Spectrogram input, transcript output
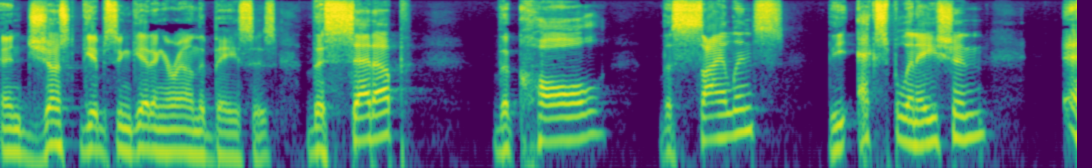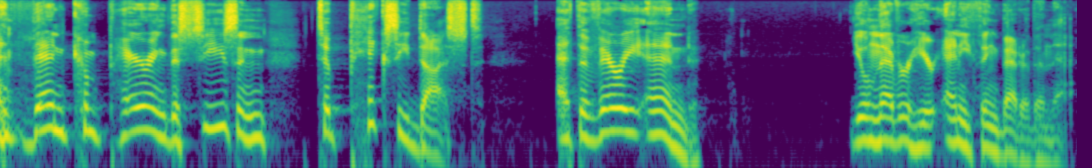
and just Gibson getting around the bases. The setup, the call, the silence, the explanation, and then comparing the season to pixie dust at the very end. You'll never hear anything better than that.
